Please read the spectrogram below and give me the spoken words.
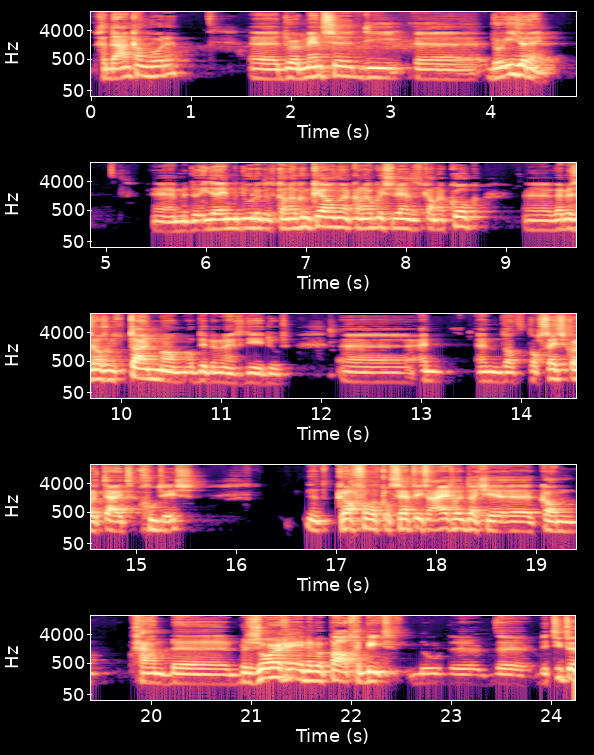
gedaan kan worden door mensen die, door iedereen. door iedereen bedoel ik, dat kan ook een kelner, kan ook een student, het kan een kok. we hebben zelfs een tuinman op dit moment die het doet. en, en dat nog steeds de kwaliteit goed is de kracht van het concept is eigenlijk dat je kan gaan be bezorgen in een bepaald gebied. De, de, de, de titel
